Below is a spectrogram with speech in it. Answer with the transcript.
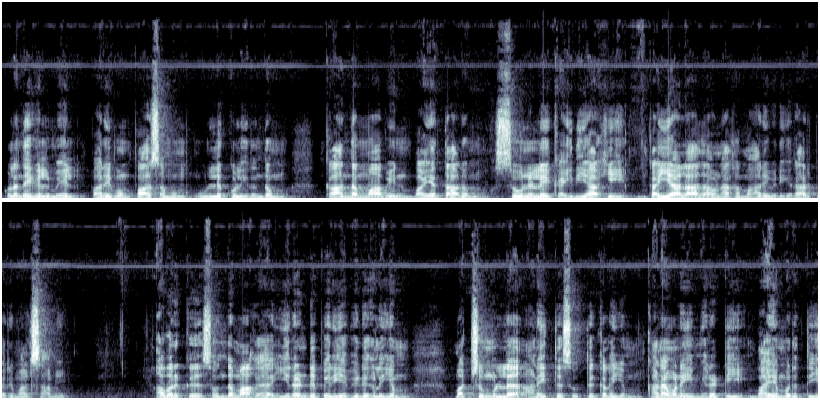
குழந்தைகள் மேல் பரிவும் பாசமும் உள்ளுக்குள் இருந்தும் காந்தம்மாவின் பயத்தாலும் சூழ்நிலை கைதியாகி கையாலாதவனாக மாறிவிடுகிறார் பெருமாள் சாமி. அவருக்கு சொந்தமாக இரண்டு பெரிய வீடுகளையும் மற்றுமுள்ள அனைத்து சொத்துக்களையும் கணவனை மிரட்டி பயமுறுத்தி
